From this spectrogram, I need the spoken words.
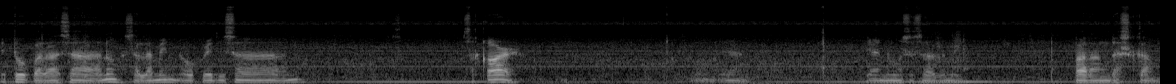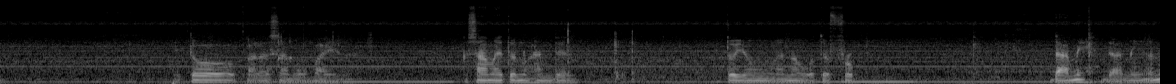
Ito para sa ano salamin o pwede sa ano sa car. So, ayan. Yan mo sa salamin parang dashcam ito para sa mobile. Kasama ito ng handle. Ito yung ano waterproof dami daming ano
